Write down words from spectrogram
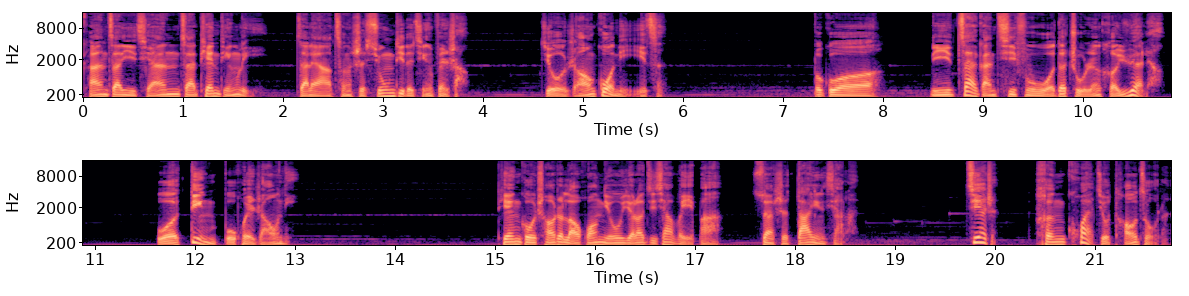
看在以前在天庭里咱俩曾是兄弟的情分上，就饶过你一次。不过，你再敢欺负我的主人和月亮，我定不会饶你。”天狗朝着老黄牛摇了几下尾巴，算是答应下来。接着，很快就逃走了。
